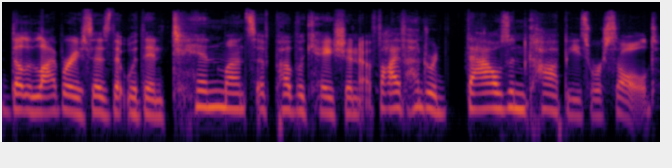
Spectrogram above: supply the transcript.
the library says that within 10 months of publication, 500,000 copies were sold.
